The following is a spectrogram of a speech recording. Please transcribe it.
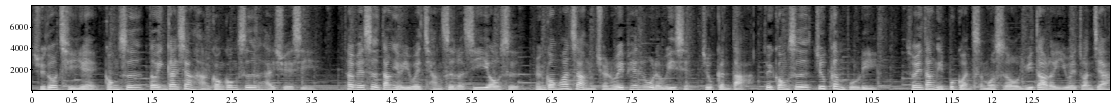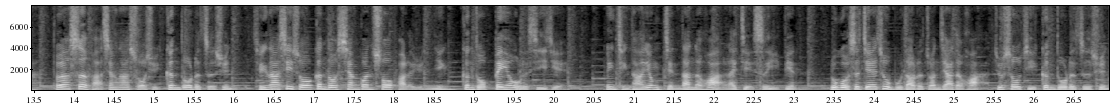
许多企业公司都应该向航空公司来学习，特别是当有一位强势的 CEO 时，员工患上权威偏误的危险就更大，对公司就更不利。所以，当你不管什么时候遇到了一位专家，都要设法向他索取更多的资讯，请他细说更多相关说法的原因，更多背后的细节，并请他用简单的话来解释一遍。如果是接触不到的专家的话，就收集更多的资讯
